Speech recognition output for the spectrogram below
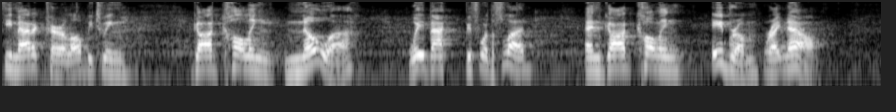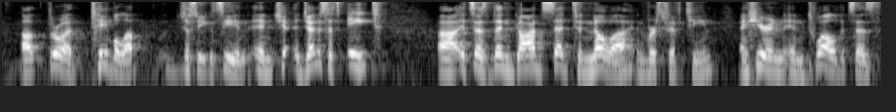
thematic parallel between God calling Noah way back before the flood and God calling Abram right now. I'll throw a table up just so you can see, in, in Genesis 8, uh, it says, Then God said to Noah in verse 15. And here in, in 12, it says,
